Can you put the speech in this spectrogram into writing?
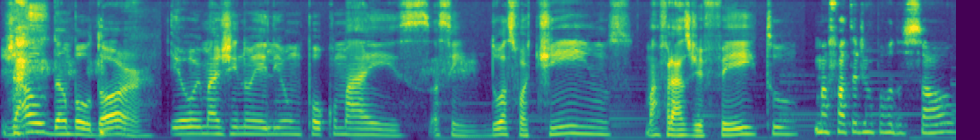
Já o Dumbledore. Eu imagino ele um pouco mais, assim, duas fotinhos, uma frase de efeito, Uma foto de um pôr do sol.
